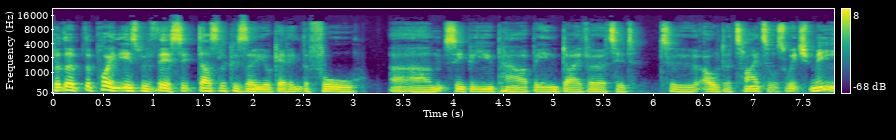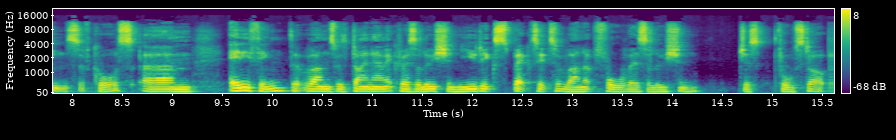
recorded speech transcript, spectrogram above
But the, the point is with this, it does look as though you're getting the full um, CPU power being diverted to older titles, which means, of course, um, anything that runs with dynamic resolution, you'd expect it to run at full resolution just full stop.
